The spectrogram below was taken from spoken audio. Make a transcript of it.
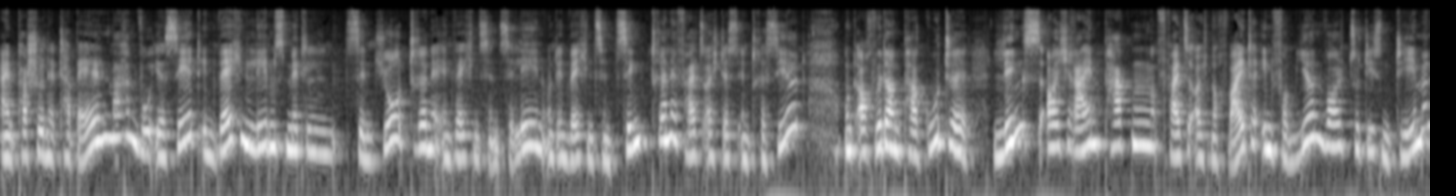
ein paar schöne Tabellen machen, wo ihr seht, in welchen Lebensmitteln sind Jod drin, in welchen sind Selen und in welchen sind Zink drin, falls euch das interessiert. Und auch wieder ein paar gute Links euch reinpacken, falls ihr euch noch weiter informieren wollt zu diesen Themen.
